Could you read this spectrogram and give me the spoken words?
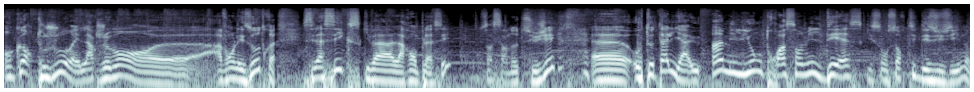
encore toujours et largement avant les autres. C'est la CX qui va la remplacer. Ça, c'est un autre sujet. Euh, au total, il y a eu 1 300 000 DS qui sont sortis des usines.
